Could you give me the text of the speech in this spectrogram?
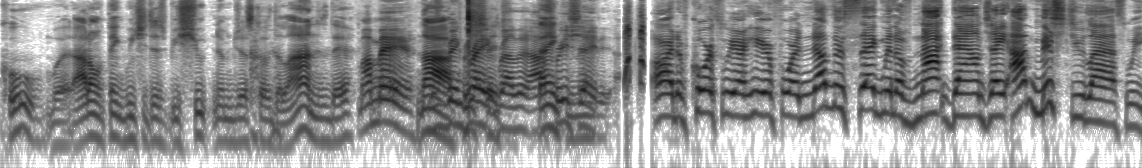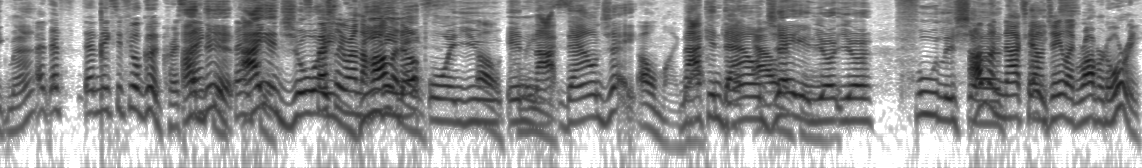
cool. But I don't think we should just be shooting them just because the line is there. My man, Nah, it's been great, you. brother. I Thank you, appreciate man. it. All right, of course, we are here for another segment of Knockdown Jay. I missed you last week, man. That, that, that makes you feel good, Chris. I Thank you, did. thank I you. enjoyed especially around the holidays. up on you Oh, in please. Knockdown Jay. Oh, my gosh. Knocking Get down Jay and your your foolish. I'm uh, a knockdown Jay like Robert Horry.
